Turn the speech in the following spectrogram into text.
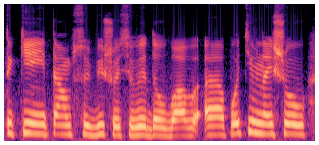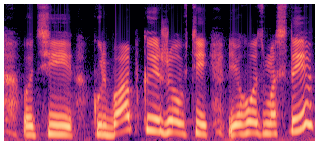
Такий там собі щось видовбав. А потім знайшов оці кульбабки жовті, його змастив,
